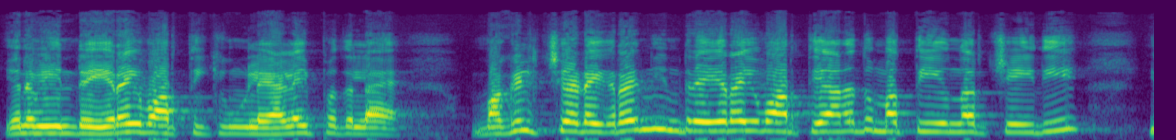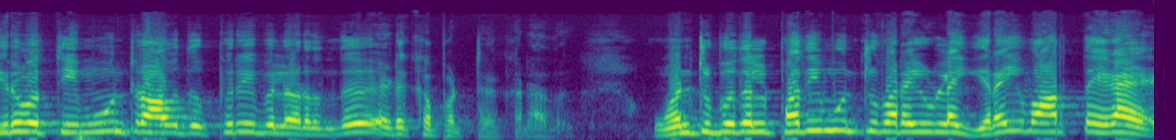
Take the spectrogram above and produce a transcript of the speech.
எனவே இன்றைய இறைவார்த்தைக்கு உங்களை அழைப்பதில் மகிழ்ச்சி அடைகிறேன். இன்றைய இறைவார்த்தையானது மத்திய நற்செய்தி இருபத்தி மூன்றாவது பிரிவிலிருந்து எடுக்கப்பட்டிருக்கிறது. ஒன்று முதல் பதிமூன்று வரையுள்ள இறைவார்த்தைகள்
